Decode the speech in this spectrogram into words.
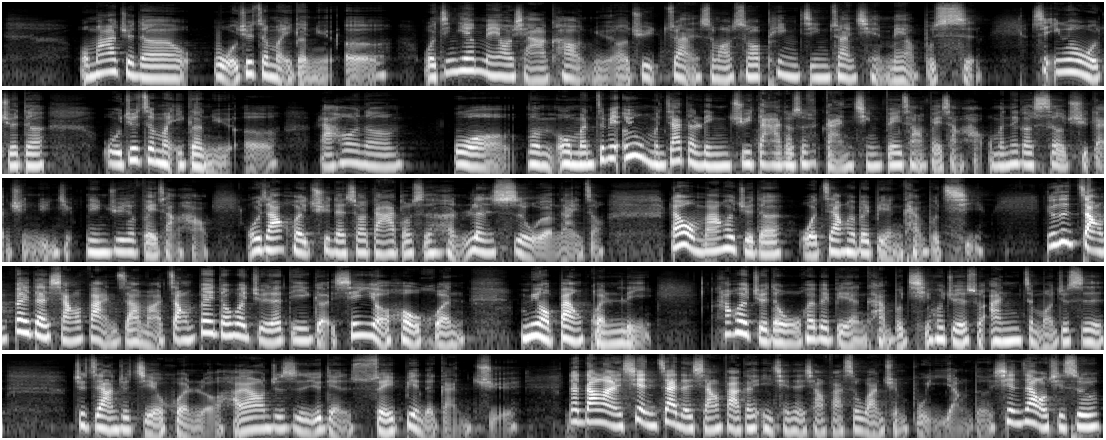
我妈觉得我就这么一个女儿，我今天没有想要靠女儿去赚，什么时候聘金赚钱没有？不是，是因为我觉得我就这么一个女儿。然后呢，我我我们这边，因为我们家的邻居大家都是感情非常非常好，我们那个社区感情邻居邻居都非常好。我只要回去的时候，大家都是很认识我的那一种。然后我妈会觉得我这样会被别人看不起，就是长辈的想法，你知道吗？长辈都会觉得第一个先有后婚，没有办婚礼。他会觉得我会被别人看不起，会觉得说啊，你怎么就是就这样就结婚了，好像就是有点随便的感觉。那当然，现在的想法跟以前的想法是完全不一样的。现在我其实，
